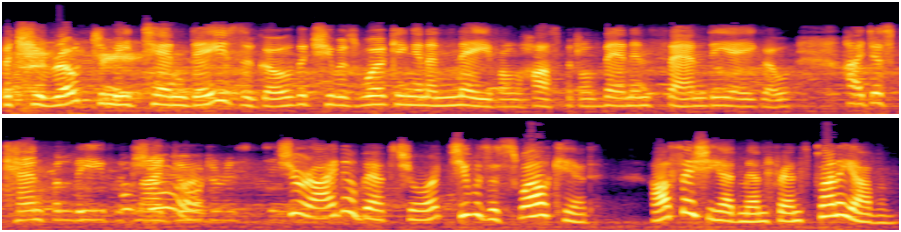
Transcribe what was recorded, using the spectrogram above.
But she wrote to me ten days ago that she was working in a naval hospital then in San Diego. I just can't believe that Oh, my sure. daughter is. Dead. Sure, I know Beth Short. She was a swell kid. I'll say she had men friends, plenty of 'em.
